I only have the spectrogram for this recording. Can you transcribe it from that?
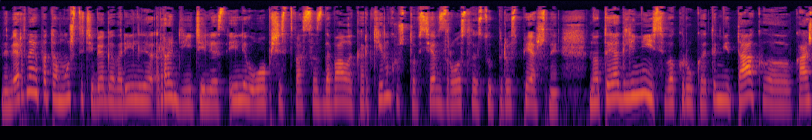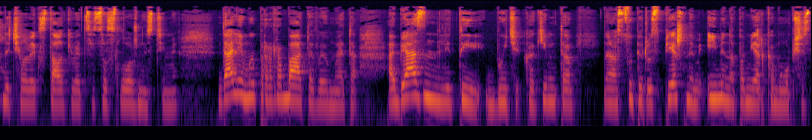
Наверное, потому что тебе говорили родители или общество создавало картинку, что все взрослые супер успешные. Но ты оглянись вокруг, это не так, э, каждый человек сталкивается со сложностями. Далее мы прорабатываем это. Обязан ли ты быть каким-то э, супер успешным именно по меркам общества?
